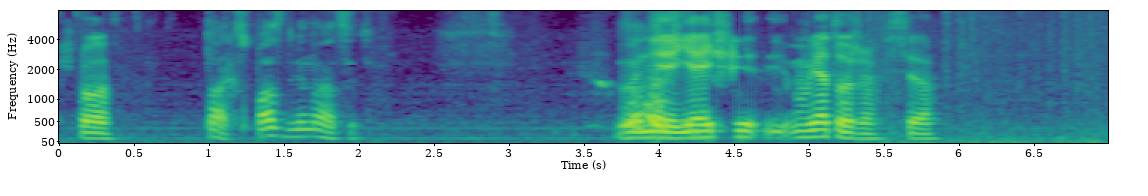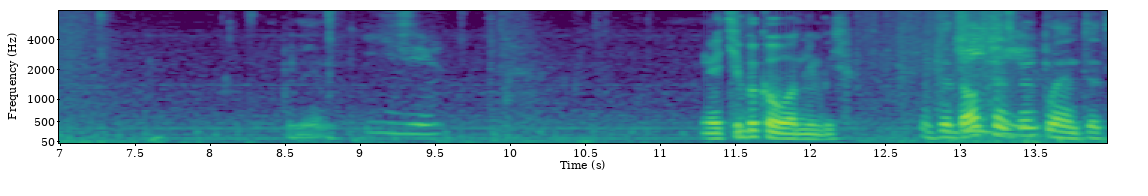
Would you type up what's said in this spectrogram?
Что? Так, спас 12. Ну, не, я еще... У меня тоже, все. Блин. Изи. Найти бы кого-нибудь. The dot has been planted.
